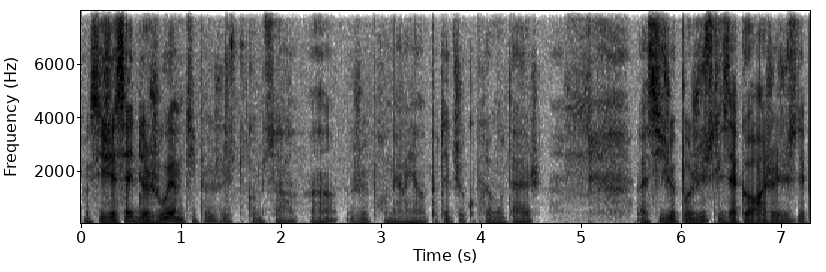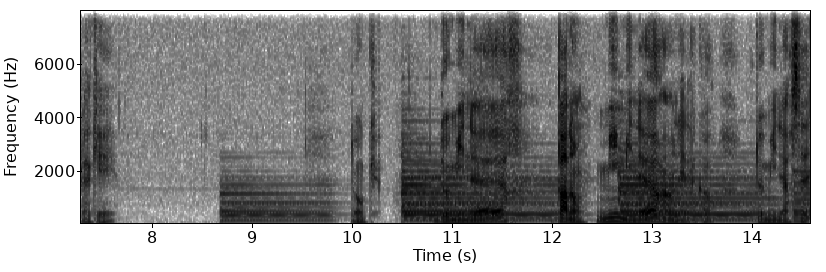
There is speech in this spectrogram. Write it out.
Donc si j'essaye de jouer un petit peu juste comme ça, hein, je promets rien, peut-être je couperai au montage. Euh, si je pose juste les accords, hein, je vais juste les plaquer. Donc, Do mineur, pardon, Mi mineur, hein, on est d'accord, Do mineur 7,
